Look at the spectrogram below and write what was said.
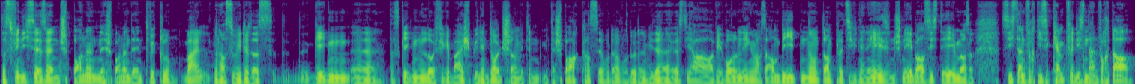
das finde ich sehr, sehr spannend, eine spannende Entwicklung, weil dann hast du wieder das, gegen, äh, das gegenläufige Beispiel in Deutschland mit, den, mit der Sparkasse, oder? Wo du dann wieder hörst, ja, wir wollen irgendwas anbieten und dann plötzlich wieder, nee, es ist ein Schneeballsystem. Also siehst einfach diese Kämpfe, die sind einfach da.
